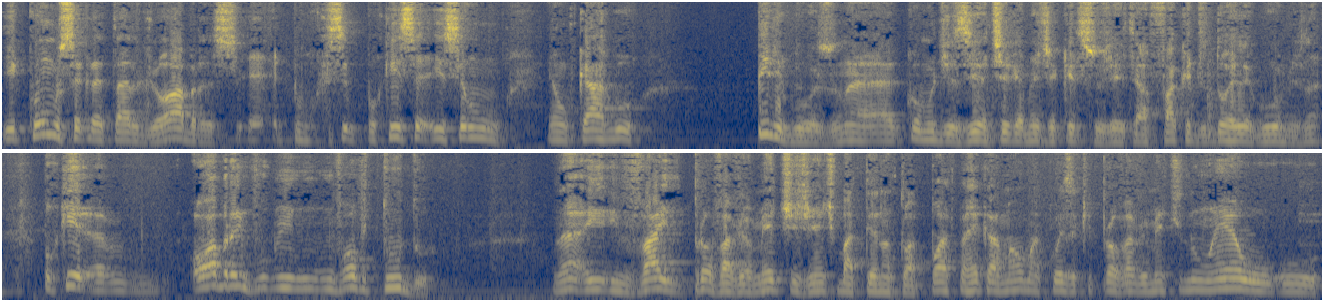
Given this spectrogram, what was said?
E como secretário de Obras, é, porque, porque isso, é, isso é, um, é um cargo perigoso, né? como dizia antigamente aquele sujeito, é a faca de dois legumes. Né? Porque eh, obra envolve tudo. Né? E, e, vai provavelmente gente bater na tua porta para reclamar uma coisa que provavelmente não é o, o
